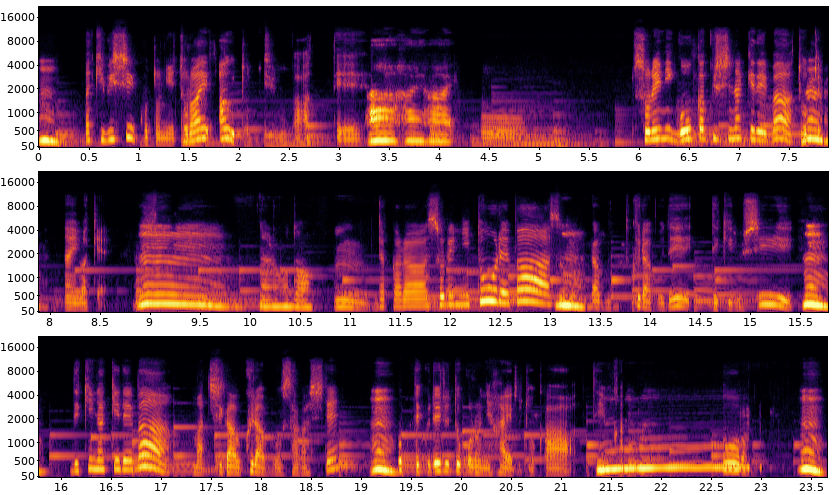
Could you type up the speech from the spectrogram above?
うん。厳しいことにトライアウトっていうのがあって。ああはいはい。それに合格しなければ取ってもらえないわけ。うん。なるほど。うん、だからそれに通ればそうん。のクラブ,、クラブでできるしうん。できなければ、まあ、違うクラブを探してうん。取ってくれるところに入るとかっていう感じ。と、う。ん。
